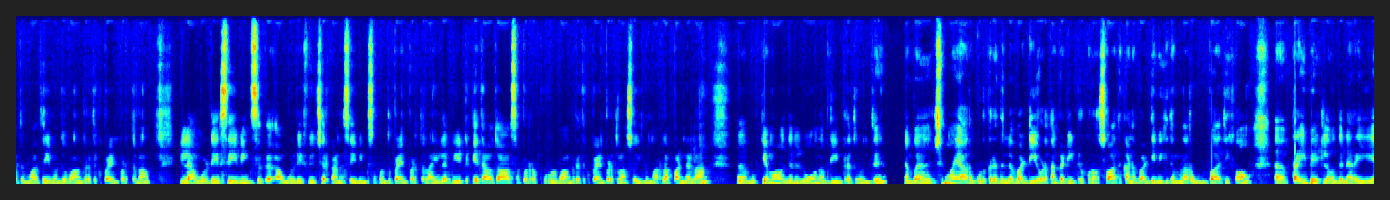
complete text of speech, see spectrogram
அது மாதிரி வந்து வாங்குறதுக்கு பயன்படுத்தலாம். இல்லை அவங்களுடைய சேவிங்ஸுக்கு அவங்களுடைய ஃப்யூச்சருக்கான சேவிங்ஸுக்கு வந்து பயன்படுத்தலாம். இல்லை வீட்டுக்கு ஏதாவது ஆசைப்படுற பொருள் வாங்குறதுக்கு பயன்படுத்தலாம். ஸோ இந்த மாதிரிலாம் பண்ணலாம். முக்கியமாக வந்து லோன் அப்படின்றது வந்து நம்ம சும்மா யாரும் கொடுக்கறது வட்டியோட தான் கட்டிட்டு இருக்கிறோம் ஸோ அதுக்கான வட்டி விகிதம்லாம் ரொம்ப அதிகம். ப்ரைவேட்டில் வந்து நிறைய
